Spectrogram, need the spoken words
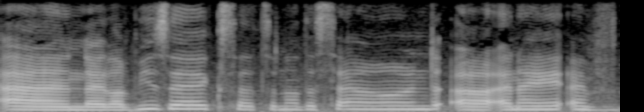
and I love music, so that's another sound. Uh, and I, I've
